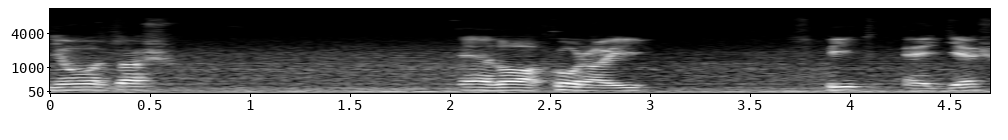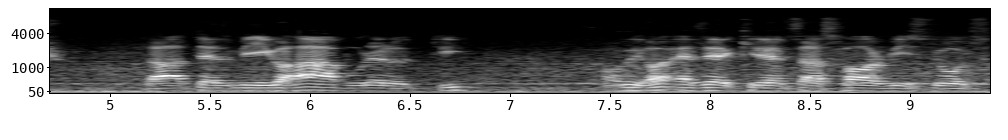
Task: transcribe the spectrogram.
48-as, ez a korai Spit 1-es, tehát ez még a háború előtti, ami 1938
